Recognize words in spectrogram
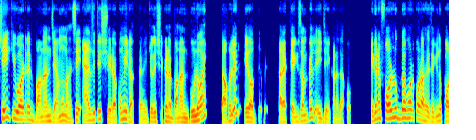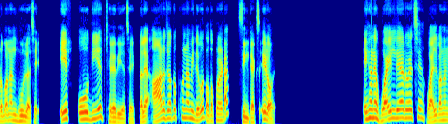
সেই কিওয়ার্ডের বানান যেমন আছে অ্যাজ ইট ইজ সেরকমই রাখতে হয়। যদি সেখানে বানান ভুল হয়, তাহলে এরর দেবে। তার একটা এক্সাম্পল এই যে এখানে দেখো। এখানে ফর লুপ ব্যবহার করা হয়েছে, কিন্তু ফর বানান ভুল আছে। এফ ও দিয়ে ছেড়ে দিয়েছে। তাহলে আর যতক্ষণ আমি দেবো, ততক্ষণ এটা সিনট্যাক্স এরর এখানে হোয়াইল দেওয়া রয়েছে হোয়াইল বানান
